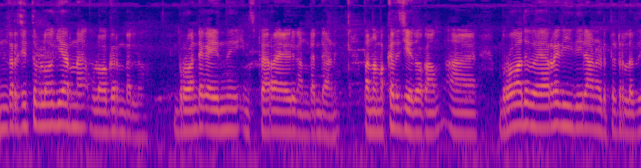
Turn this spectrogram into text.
ഇന്ദ്രജിത്ത് വ്ളോഗ് പറഞ്ഞ വ്ളോഗർ ഉണ്ടല്ലോ. ബ്രോന്റെ കയ്യിൽ നിന്ന് ഇൻസ്പയർ ആയ ഒരു കണ്ടന്റ് ആണ്. അപ്പം നമുക്കത് ചെയ്ത് നോക്കാം. ബ്രോ അത് വേറെ രീതിയിലാണ് എടുത്തിട്ടുള്ളത്.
